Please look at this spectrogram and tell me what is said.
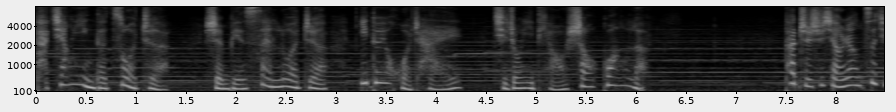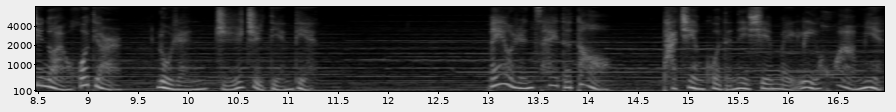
他僵硬地坐着，身边散落着一堆火柴，其中一条烧光了。他只是想让自己暖和点儿，路人指指点点。没有人猜得到他见过的那些美丽画面，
